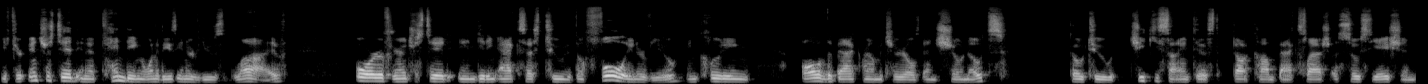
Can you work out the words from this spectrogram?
If you're interested in attending one of these interviews live, or if you're interested in getting access to the full interview, including all of the background materials and show notes, go to cheekyscientist.com backslash association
